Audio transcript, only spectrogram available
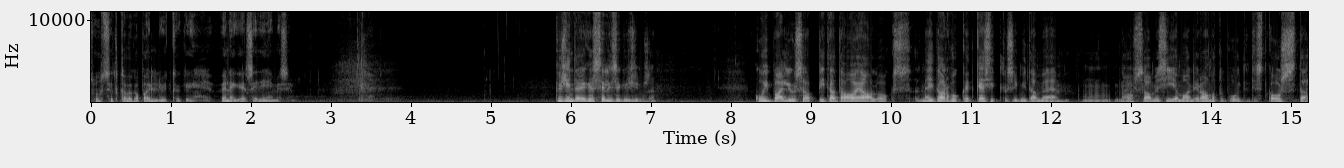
suhteliselt ka väga palju ikkagi venekeelseid inimesi. küsin teie käest sellise küsimuse. kui palju saab pidada ajalooks neid arvukaid käsitlusi, mida me mm, noh, saame siiamaani raamatupoodidest ka osta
